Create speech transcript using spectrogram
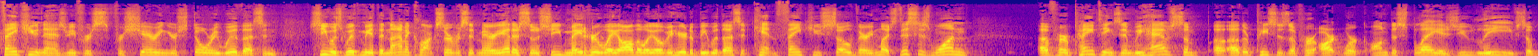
Thank you, Nazarene, for, for sharing your story with us. And she was with me at the 9 o'clock service at Marietta, so she made her way all the way over here to be with us at Kent. Thank you so very much. This is one of her paintings, and we have some uh, other pieces of her artwork on display as you leave. So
